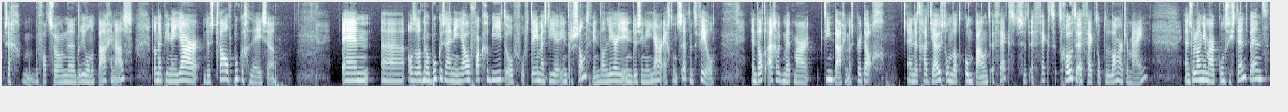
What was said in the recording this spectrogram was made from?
zeg, bevat zo'n 300 eh, pagina's. Dan heb je in een jaar dus 12 boeken gelezen. En uh, als dat nou boeken zijn in jouw vakgebied of, of thema's die je interessant vindt, dan leer je in, dus in een jaar echt ontzettend veel. En dat eigenlijk met maar 10 pagina's per dag. En het gaat juist om dat compound effect, dus het effect, het grote effect op de lange termijn. En zolang je maar consistent bent,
